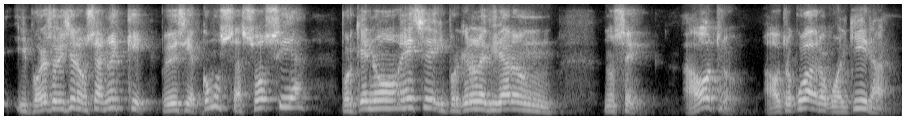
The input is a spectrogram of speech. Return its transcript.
y por eso lo hicieron. O sea, no es que, pero yo decía, ¿cómo se asocia? ¿Por qué no ese y por qué no le tiraron, no sé, a otro, a otro cuadro cualquiera?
